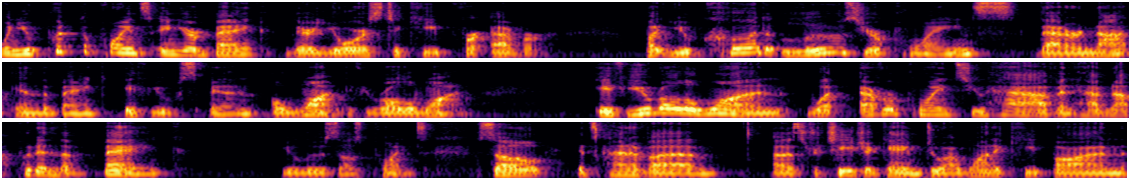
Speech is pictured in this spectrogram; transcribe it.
When you put the points in your bank, they're yours to keep forever. But you could lose your points that are not in the bank if you spin a 1, if you roll a 1. If you roll a 1, whatever points you have and have not put in the bank, you lose those points. So it's kind of a, a strategic game. Do I want to keep on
